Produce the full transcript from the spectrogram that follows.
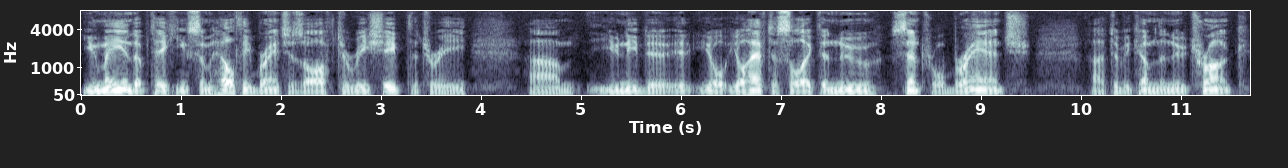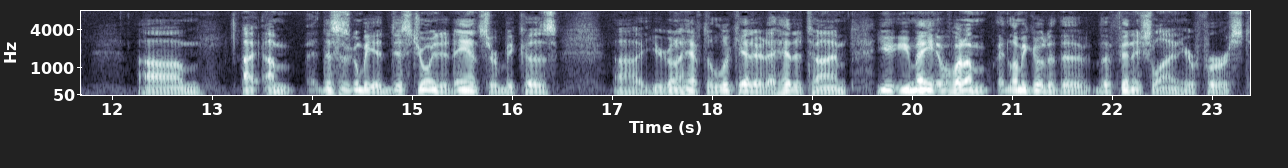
You may end up taking some healthy branches off to reshape the tree. Um, you need to it, you'll you'll have to select a new central branch uh, to become the new trunk. Um, I, am this is going to be a disjointed answer because uh, you're going to have to look at it ahead of time. You you may what I'm. Let me go to the the finish line here first.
